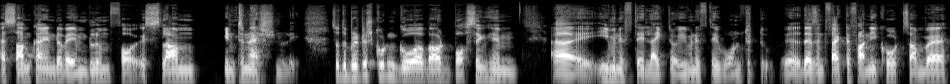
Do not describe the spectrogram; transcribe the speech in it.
as some kind of emblem for Islam internationally. So the British couldn't go about bossing him, uh, even if they liked or even if they wanted to. Uh, there's in fact a funny quote somewhere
